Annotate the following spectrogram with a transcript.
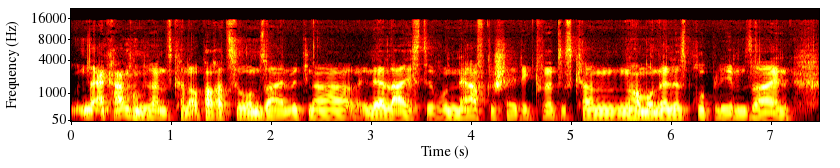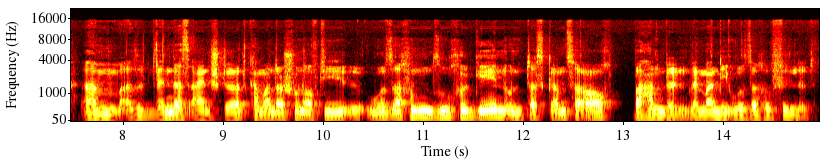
eine Erkrankung sein. Es kann eine Operation sein mit einer in der Leiste, wo ein Nerv geschädigt wird. Es kann ein hormonelles Problem sein. Ähm, also wenn das einen stört, kann man da schon auf die Ursachensuche gehen und das Ganze auch behandeln, wenn man die Ursache findet.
